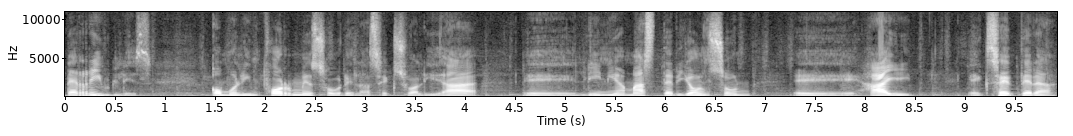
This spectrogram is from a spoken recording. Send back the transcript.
terribles, como el informe sobre la sexualidad, eh, línea Master Johnson, eh, etcétera,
